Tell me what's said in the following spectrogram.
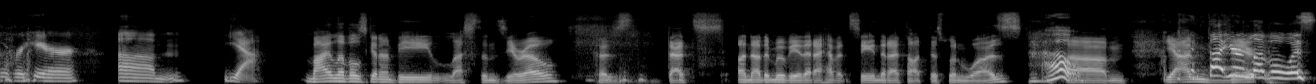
over here. Um yeah. My level's gonna be less than zero because that's another movie that I haven't seen that I thought this one was. Oh, Um, yeah, I I'm thought your ver- level was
